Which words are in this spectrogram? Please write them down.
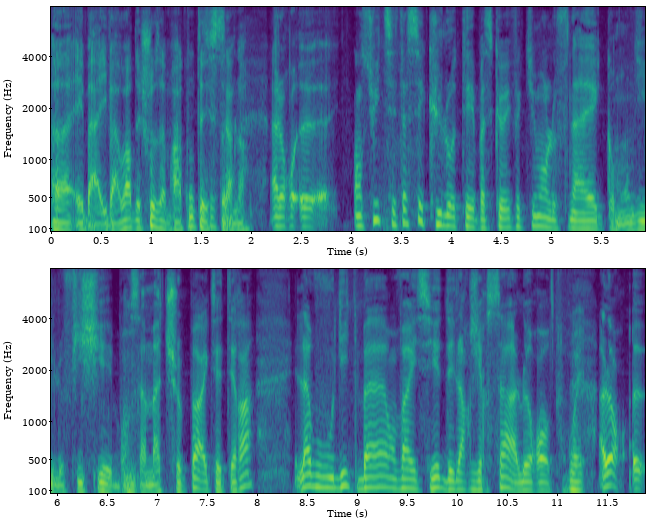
Euh, et ben, il va avoir des choses à me raconter, cet homme-là. Alors, euh, Ensuite, c'est assez culotté parce que effectivement le FNAEG, comme on dit, le fichier, bon, ça matche pas, etc. Là, vous vous dites, ben, on va essayer d'élargir ça à l'Europe. Alors, euh,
